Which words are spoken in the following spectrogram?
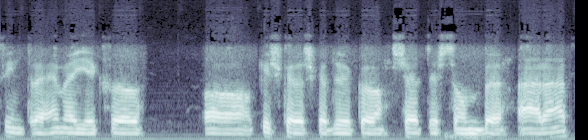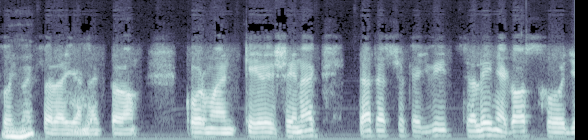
szintre emeljék föl a kiskereskedők a sertésszomb árát, hogy uh-huh. megfeleljenek a kormány kérésének. Tehát ez csak egy vicc. A lényeg az, hogy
